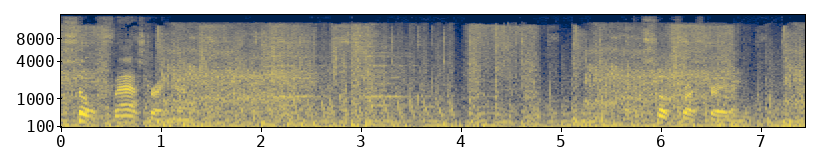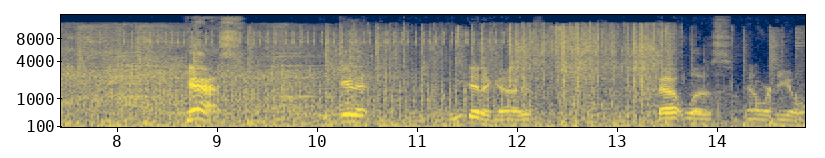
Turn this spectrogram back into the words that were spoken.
He's so fast right now. Like, it's so frustrating. Yes! We did it! We did it, guys. That was an ordeal.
